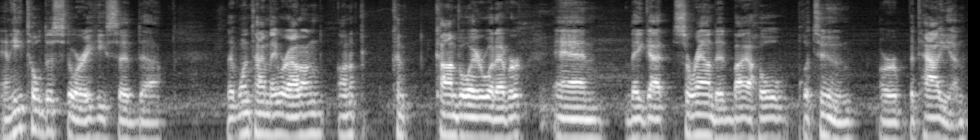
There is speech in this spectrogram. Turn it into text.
and he told this story. He said uh, that one time they were out on on a con- convoy or whatever, and they got surrounded by a whole platoon or battalion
